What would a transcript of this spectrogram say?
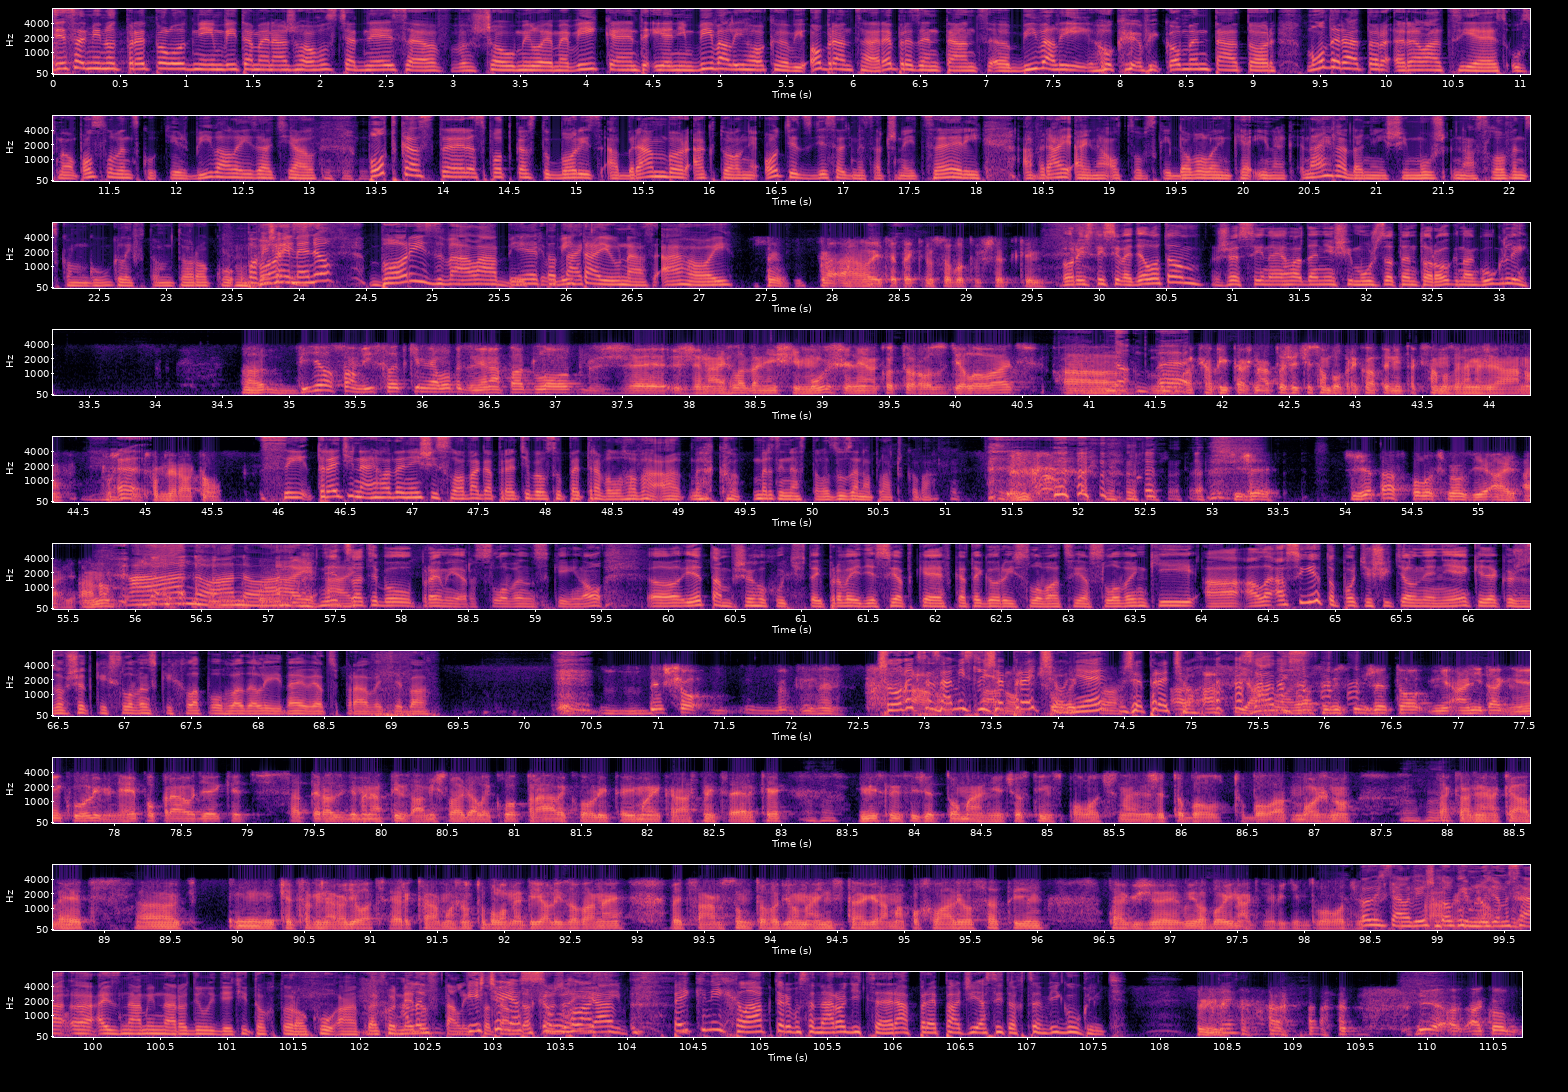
10 minút predpoludním vítame nášho hostia dnes v show Milujeme víkend. Je ním bývalý hokejový obranca, reprezentant, bývalý hokejový komentátor, moderátor relácie s úsmevom po Slovensku, tiež bývalej zatiaľ, podcaster z podcastu Boris a Brambor, aktuálne otec 10-mesačnej céry a vraj aj na otcovskej dovolenke, inak najhľadanejší muž na slovenskom Google v tomto roku. Povieš aj meno? Boris Valabik, vítajú tak. nás, ahoj. Ahojte, peknú sobotu všetkým. Boris, ty si vedel o tom, že si najhľadanejší muž za tento rok na Google? Uh, videl som výsledky, mňa vôbec nenapadlo, že, že najhľadanejší muž, že nejako to rozdeľovať. A no, uh, ak sa pýtaš na to, že či som bol prekvapený, tak samozrejme, že áno. To uh, som nerátal. Si tretí najhľadanejší Slovak a pre tebou sú Petra Vlhová a ako mrzí na stole Zuzana Plačková. Čiže Čiže tá spoločnosť je aj aj, áno? Áno, áno, áno. Aj, Hneď aj. za tebou premiér slovenský. No, e, je tam všeho chuť v tej prvej desiatke v kategórii Slovácia Slovenky, a, ale asi je to potešiteľne nie, keď akože zo všetkých slovenských chlapov hľadali najviac práve teba. Čo, človek sa zamyslí, áno, že prečo, nie? Sa, že prečo? Asi áno, ja si myslím, že to ani tak nie je kvôli mne, popravde, keď sa teraz ideme nad tým zamýšľať, ale práve kvôli tej mojej krásnej cerke. Uh-huh. Myslím si, že to má niečo s tým spoločné, že to, bol, to bola možno uh-huh. taká nejaká vec, keď sa mi narodila cerka, možno to bolo medializované, veď sám som to hodil na Instagram a pochválil sa tým Takže, lebo inak nevidím dôvod. Že Pozri sa, ale vieš, koľkým ľuďom sa uh, aj známym narodili deti tohto roku a ako ale nedostali vieš, sa tam. ja do, súhlasím. Ja... Pekný chlap, ktorému sa narodí dcera, prepáč, ja si to chcem vygoogliť. Nie? Nie, ako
